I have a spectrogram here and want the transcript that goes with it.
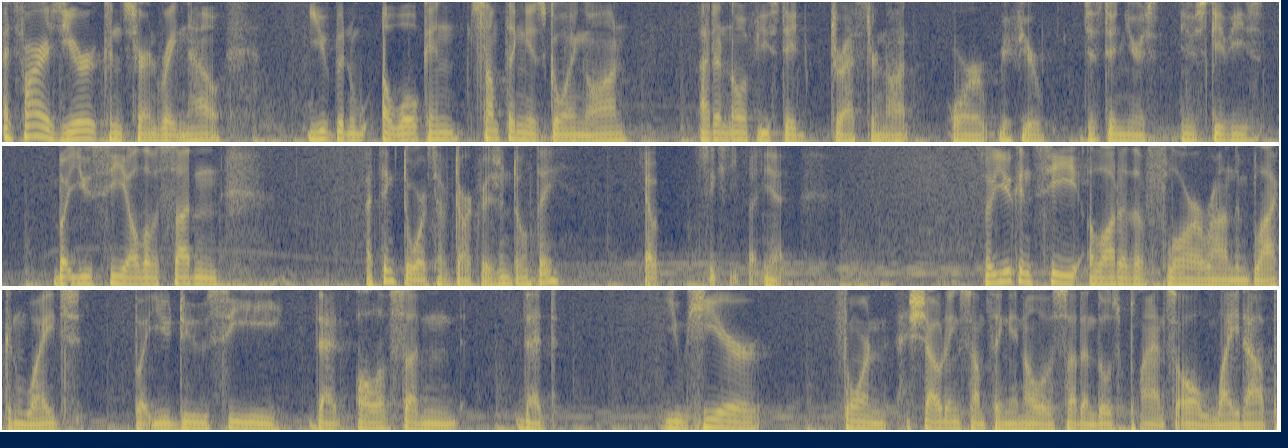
As far as you're concerned right now, you've been awoken. Something is going on. I don't know if you stayed dressed or not, or if you're just in your your skivvies, but you see all of a sudden. I think dwarves have dark vision, don't they? Yep, 60 feet. Yeah. So you can see a lot of the floor around in black and white, but you do see that all of a sudden that you hear Thorn shouting something, and all of a sudden those plants all light up,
